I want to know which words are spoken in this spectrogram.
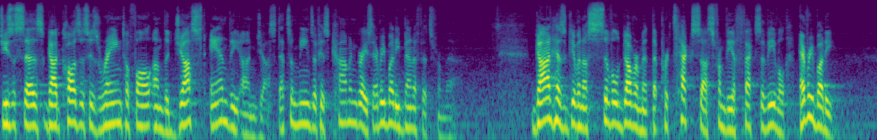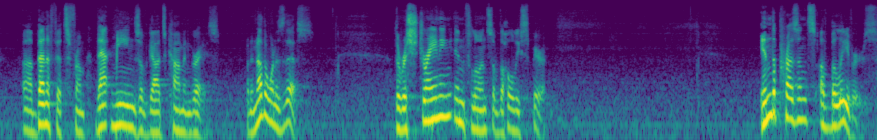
Jesus says God causes his rain to fall on the just and the unjust. That's a means of his common grace. Everybody benefits from that. God has given us civil government that protects us from the effects of evil. Everybody uh, benefits from that means of God's common grace. But another one is this the restraining influence of the Holy Spirit. In the presence of believers,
